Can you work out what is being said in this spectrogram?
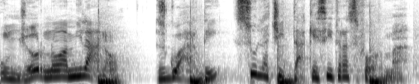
Un giorno a Milano. Sguardi sulla città che si trasforma.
